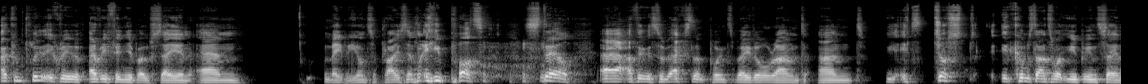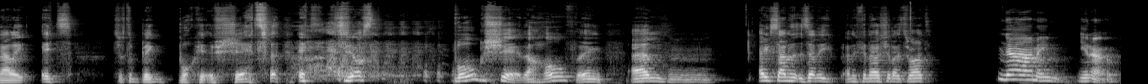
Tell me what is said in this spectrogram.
I completely agree with everything you're both saying. Um, maybe unsurprisingly, but still, uh, I think there's some excellent points made all round. And it's just, it comes down to what you've been saying, Ali. It's just a big bucket of shit. it's just bullshit, the whole thing. Um, mm. Hey, Sam, is any anything else you'd like to add? No, I mean, you know,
